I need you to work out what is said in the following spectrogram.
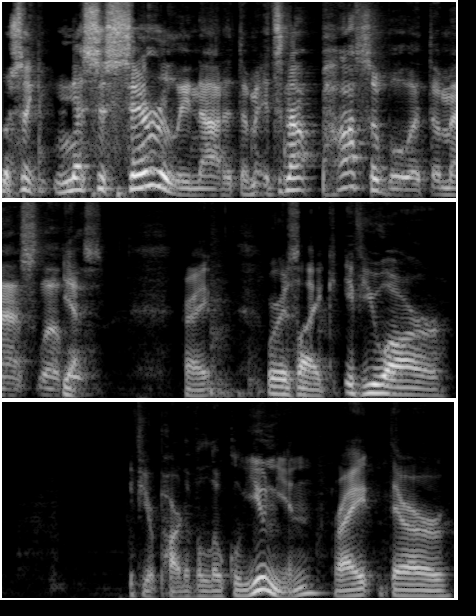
It's like necessarily not at the. It's not possible at the mass level. Yes, right. Whereas, like, if you are if you're part of a local union, right, there are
